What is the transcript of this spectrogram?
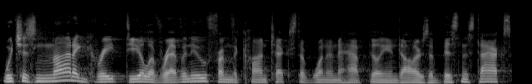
which is not a great deal of revenue from the context of $1.5 billion of business tax,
